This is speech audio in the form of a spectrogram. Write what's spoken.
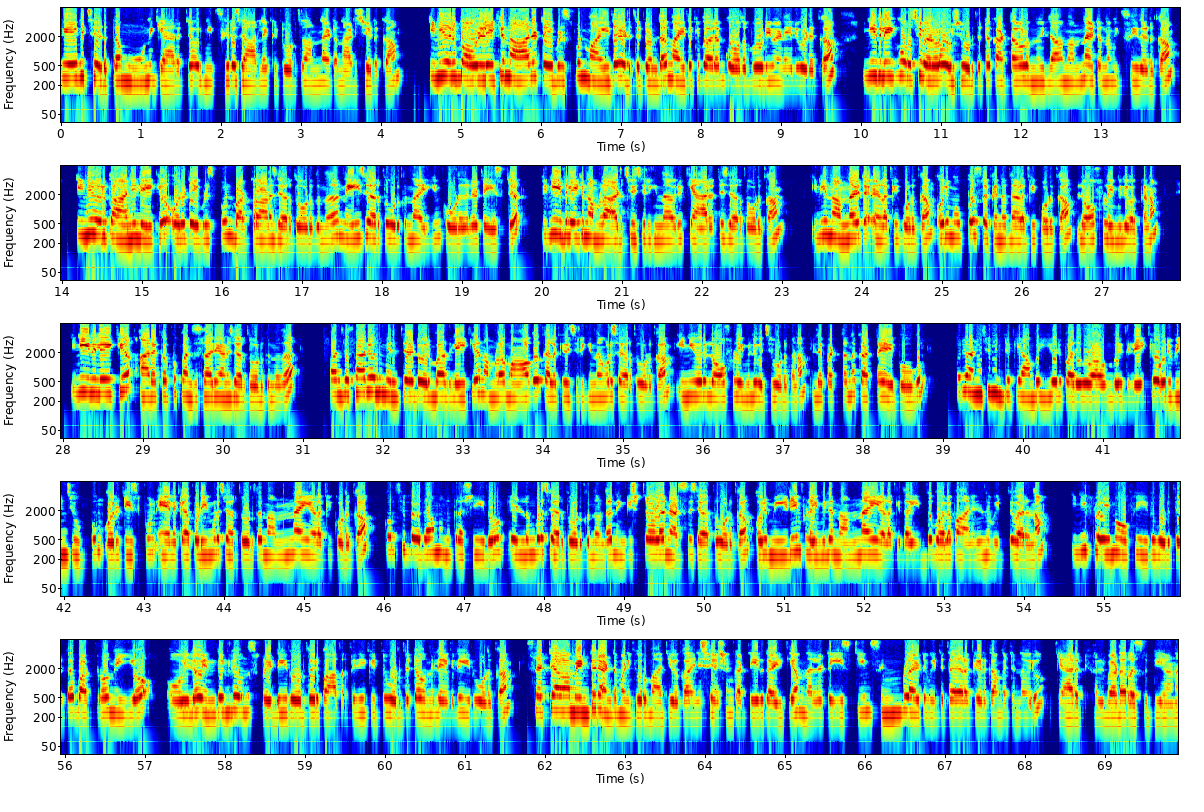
വേവിച്ചെടുത്ത മൂന്ന് ക്യാരറ്റ് ഒരു മിക്സിയുടെ ജാറിലേക്ക് ഇട്ട് കൊടുത്ത് നന്നായിട്ടൊന്ന് അടിച്ചെടുക്കാം. ഇനി ഒരു ബൗളിലേക്ക് നാല് ടേബിൾ സ്പൂൺ മൈദ എടുത്തിട്ടുണ്ട്. മൈദയ്ക്ക് പകരം ഗോതമ്പ് പൊടി വേണേലും എടുക്കാം. ഇനി ഇതിലേക്ക് കുറച്ച് വെള്ളം ഒഴിച്ചു കൊടുത്തിട്ട് കട്ടകളൊന്നും ഇല്ലാതെ നന്നായിട്ടൊന്ന് മിക്സ് ചെയ്തെടുക്കാം. ഇനി ഒരു പാനിലേക്ക് ഒരു ടേബിൾ സ്പൂൺ ബട്ടറാണ് ചേർത്ത് കൊടുക്കുന്നത്. നെയ്യ് ചേർത്ത് കൊടുക്കുന്നതായിരിക്കും കൂടുതൽ ടേസ്റ്റ്. പിന്നെ ഇതിലേക്ക് നമ്മൾ അടിച്ചു വെച്ചിരിക്കുന്ന ഒരു ക്യാരറ്റ് ചേർത്ത് കൊടുക്കാം. ഇനി നന്നായിട്ട് ഇളക്കി കൊടുക്കാം. ഒരു മുപ്പത് സെക്കൻഡ് ഒന്ന് ഇളക്കി കൊടുക്കാം. ലോ ഫ്ലെയിമിൽ വെക്കണം. ഇനി ഇതിലേക്ക് അര കപ്പ് പഞ്ചസാരയാണ് ചേർത്ത് കൊടുക്കുന്നത്. പഞ്ചസാര ഒന്ന് മെൽറ്റ് ആയിട്ട് വരുമ്പോൾ അതിലേക്ക് നമ്മൾ മാവ് കലക്കി വെച്ചിരിക്കുന്നതും കൂടെ ചേർത്ത് കൊടുക്കാം. ഇനി ഒരു ലോ ഫ്ലെയിമിൽ വെച്ച് കൊടുക്കണം. ഇല്ല പെട്ടെന്ന് കട്ടയായി പോകും. ഒരു അഞ്ച് മിനിറ്റ് ഒക്കെ ആകുമ്പോൾ ഈ ഒരു പരുവ് ആകുമ്പോൾ ഇതിലേക്ക് ഒരു പിഞ്ച് ഉപ്പും ഒരു ടീസ്പൂൺ ഏലക്കാപ്പൊടിയും കൂടെ ചേർത്ത് കൊടുത്ത് നന്നായി ഇളക്കി കൊടുക്കാം. കുറച്ച് ബദാം ഒന്ന് ക്രഷ് ചെയ്തും. എള്ളും കൂടെ ചേർത്ത് കൊടുക്കുന്നുണ്ട്. നിങ്ങൾക്ക് ഇഷ്ടമുള്ള നട്ട്സ് ചേർത്ത് കൊടുക്കാം. ഒരു മീഡിയം ഫ്ലെയിമിൽ നന്നായി ഇളക്കി ഇതുപോലെ പാനിൽ നിന്ന് വിട്ട് വരണം. ഇനി ഫ്ലെയിം ഓഫ് ചെയ്ത് കൊടുത്തിട്ട് ബട്ടറോ നെയ്യോ ഓയിലോ എന്തെങ്കിലും ഒന്ന് സ്പ്രെഡ് ചെയ്ത് കൊടുത്ത് ഒരു പാത്രത്തിലേക്ക് ഇട്ട് കൊടുത്തിട്ട് ഒന്ന് ലെവൽ ചെയ്ത് കൊടുക്കാം. സെറ്റ് ആവാൻ വേണ്ടി രണ്ട് മണിക്കൂർ മാറ്റി വെക്കാം അതിന് ശേഷം കട്ട് ചെയ്ത് കഴിക്കാം. നല്ല ടേസ്റ്റിയും സിമ്പിൾ ആയിട്ട് വീട്ടിൽ തയ്യാറാക്കി എടുക്കാൻ പറ്റുന്ന ഒരു ക്യാരറ്റ് ഹൽവയുടെ റെസിപ്പിയാണ്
